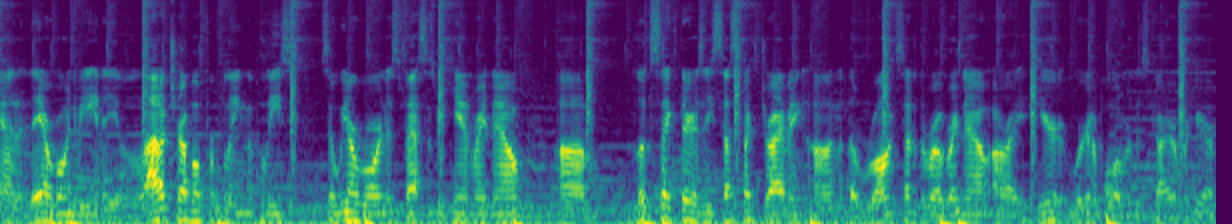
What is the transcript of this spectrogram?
and they are going to be in a lot of trouble for fleeing the police. So we are roaring as fast as we can right now. Um, looks like there is a suspect driving on the wrong side of the road right now. All right, here, we're gonna pull over this guy over here.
